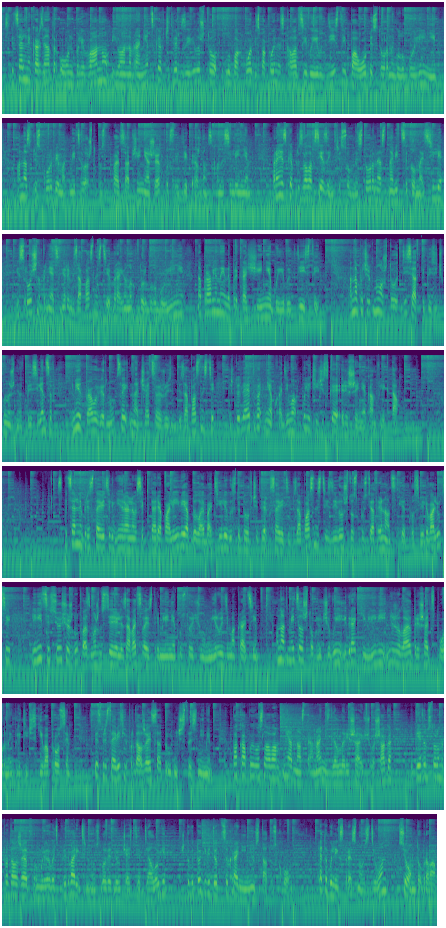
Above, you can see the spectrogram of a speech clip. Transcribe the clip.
Специальный координатор ООН по Ливану Иоанна Вранецкая в четверг заявила, что глубоко обеспокоена эскалацией боевых действий по обе стороны голубой линии. Она с прискорбием отметила, что поступают сообщения о жертвах среди гражданского населения. Вранецкая призвала все заинтересованные стороны остановить цикл насилия и срочно принять меры безопасности в районах вдоль голубой линии, направленные на прекращение боевых действий. Она подчеркнула, что десятки тысяч вынужденных переселенцев имеют право вернуться и начать свою жизнь в безопасности, и что для этого необходимо политическое решение конфликта. Специальный представитель генерального секретаря по Ливии Абдулай Батили выступил в четверг в Совете Безопасности и заявил, что спустя 13 лет после революции ливийцы все еще ждут возможности реализовать свои стремления к устойчивому миру и демократии. Он отметил, что ключевые игроки в Ливии не желают решать спорные политические вопросы. Спецпредставитель продолжает сотрудничество с ними. Пока, по его словам, ни одна страна не сделала решающего шага, и при этом стороны продолжают формулировать предварительные условия для участия в диалоге, что в итоге ведет к сохранению статус-кво. Это были «Экспресс-новости ООН». Всего вам доброго!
